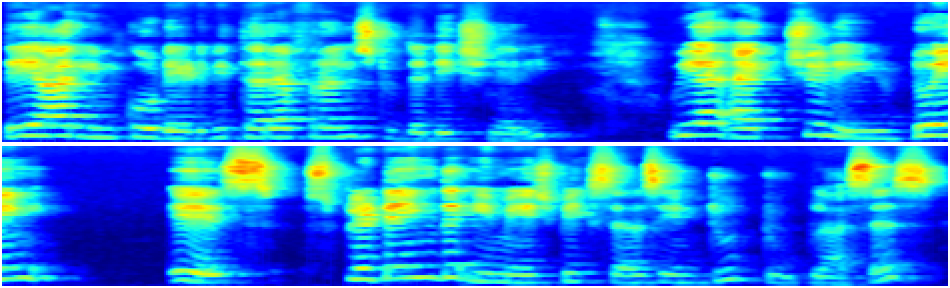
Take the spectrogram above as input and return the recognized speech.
they are encoded with a reference to the dictionary. We are actually doing is splitting the image pixels into two classes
